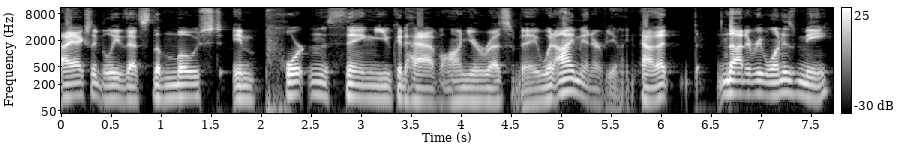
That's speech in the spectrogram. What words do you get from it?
I, actually believe that's the most important thing you could have on your resume when I'm interviewing. Now that not everyone is me,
